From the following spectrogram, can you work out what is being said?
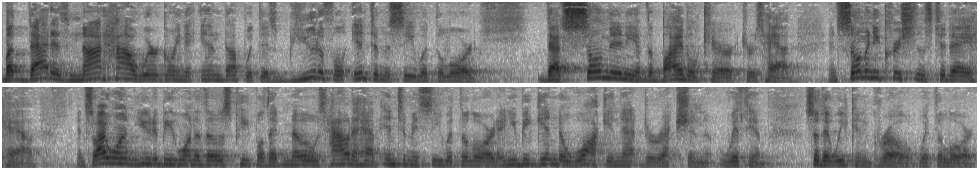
But that is not how we're going to end up with this beautiful intimacy with the lord that so many of the bible characters had and so many Christians today have. And so I want you to be one of those people that knows how to have intimacy with the Lord, and you begin to walk in that direction with Him so that we can grow with the Lord.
